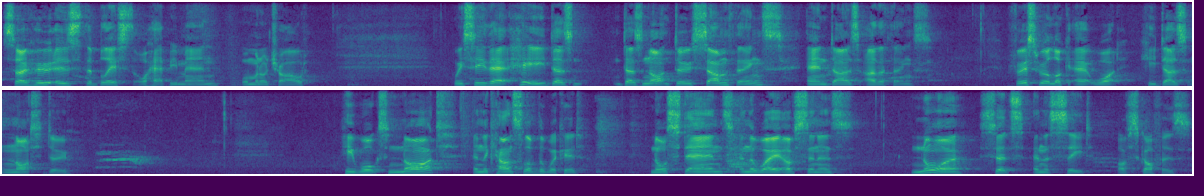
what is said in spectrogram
So, who is the blessed or happy man, woman, or child? we see that he does, does not do some things and does other things. First, we'll look at what he does not do. He walks not in the counsel of the wicked, nor stands in the way of sinners, nor sits in the seat of scoffers.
